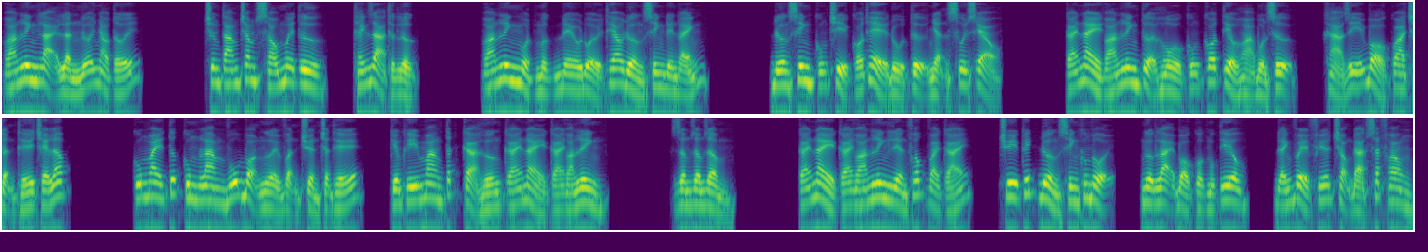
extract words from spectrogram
Oán linh lại lần nữa nhào tới. chương 864, Thánh giả thực lực. Oán linh một mực đều đuổi theo đường sinh đến đánh. Đường sinh cũng chỉ có thể đủ tự nhận xui xẻo. Cái này oán linh tựa hồ cũng có tiểu hỏa bổn sự, khả dĩ bỏ qua trận thế che lấp. Cũng may tức cung lam vũ bọn người vận chuyển trận thế, kiếm khí mang tất cả hướng cái này cái oán linh. Rầm rầm rầm. Cái này cái oán linh liền phốc vài cái, truy kích đường sinh không đội, ngược lại bỏ cuộc mục tiêu, đánh về phía trọng đạt sát phong.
